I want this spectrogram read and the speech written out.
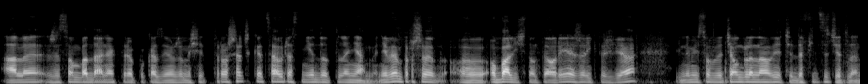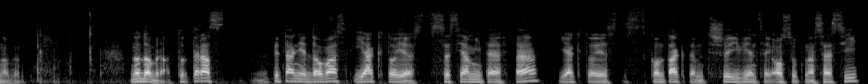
ale że są badania, które pokazują, że my się troszeczkę cały czas nie dotleniamy. Nie wiem, proszę obalić tą teorię, jeżeli ktoś wie. Innymi słowy, ciągle na, wiecie, deficycie tlenowym. No dobra, to teraz pytanie do Was, jak to jest z sesjami TFP, jak to jest z kontaktem 3 i więcej osób na sesji,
